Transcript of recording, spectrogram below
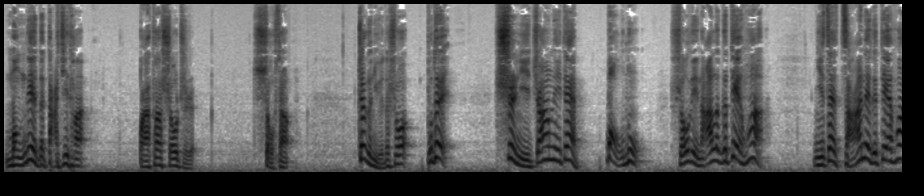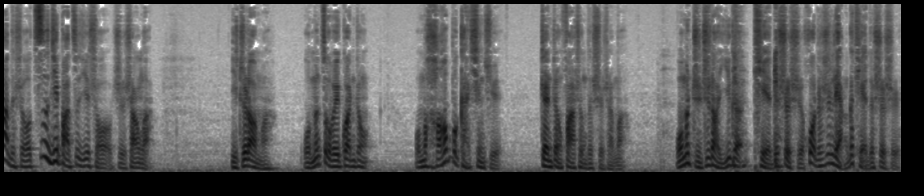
猛烈的打击他，把他手指受伤。这个女的说不对，是你 Johnny Depp 暴怒，手里拿了个电话，你在砸那个电话的时候，自己把自己手指伤了。你知道吗？我们作为观众，我们毫不感兴趣，真正发生的是什么？我们只知道一个 铁的事实，或者是两个铁的事实。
